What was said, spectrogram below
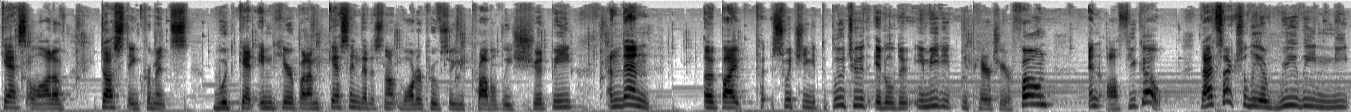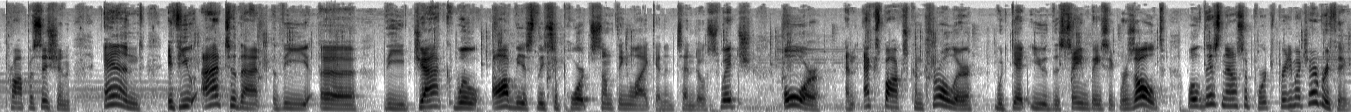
guess a lot of dust increments would get in here, but I'm guessing that it's not waterproof, so you probably should be. And then uh, by switching it to Bluetooth, it'll do immediately pair to your phone, and off you go. That's actually a really neat proposition. And if you add to that the uh, the jack will obviously support something like a Nintendo Switch or an Xbox controller would get you the same basic result. Well, this now supports pretty much everything.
